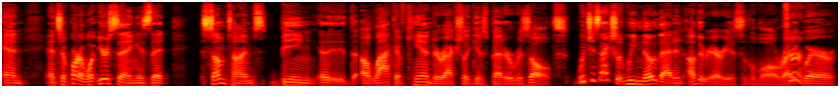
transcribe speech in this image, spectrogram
And and so part of what you're saying is that sometimes being uh, a lack of candor actually gives better results which is actually we know that in other areas of the law right sure. where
